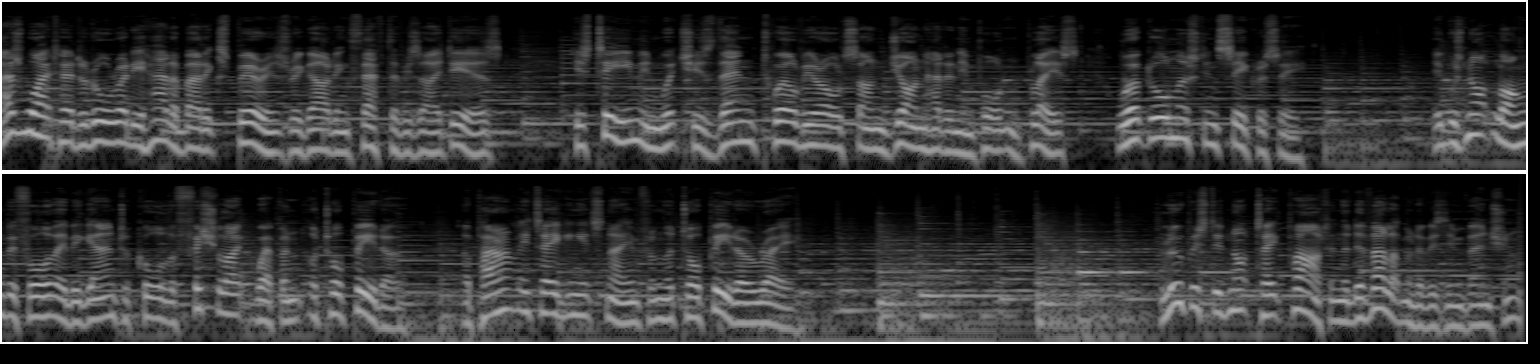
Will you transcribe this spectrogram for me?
As Whitehead had already had a bad experience regarding theft of his ideas, his team, in which his then 12 year old son John had an important place, worked almost in secrecy. It was not long before they began to call the fish like weapon a torpedo, apparently taking its name from the torpedo ray. Lupis did not take part in the development of his invention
